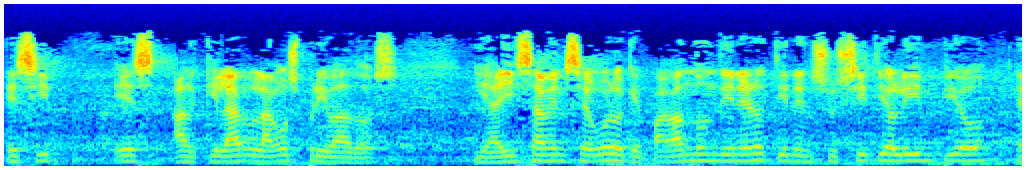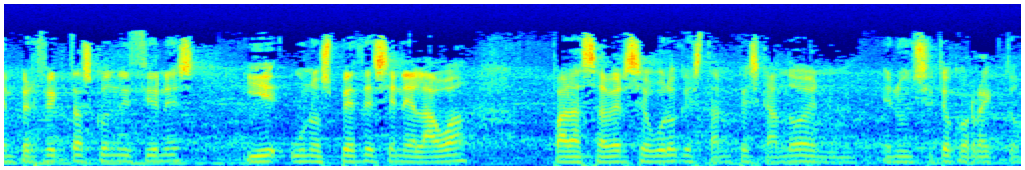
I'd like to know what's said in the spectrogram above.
es ir es alquilar lagos privados y ahí saben seguro que pagando un dinero tienen su sitio limpio en perfectas condiciones y unos peces en el agua para saber seguro que están pescando en, en un sitio correcto.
